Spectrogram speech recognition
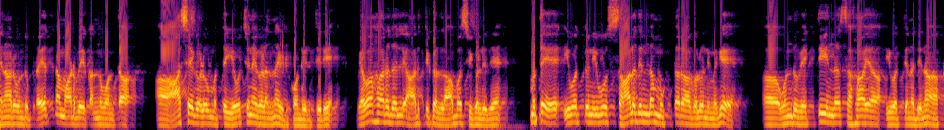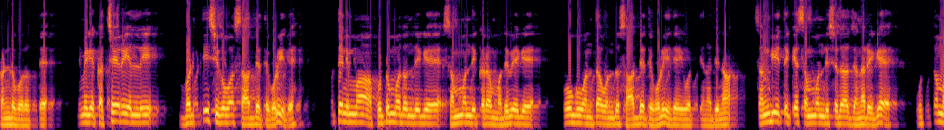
ಏನಾದ್ರು ಒಂದು ಪ್ರಯತ್ನ ಮಾಡ್ಬೇಕನ್ನುವಂತ ಆಸೆಗಳು ಮತ್ತೆ ಯೋಚನೆಗಳನ್ನ ಇಟ್ಕೊಂಡಿರ್ತೀರಿ. ವ್ಯವಹಾರದಲ್ಲಿ ಆರ್ಥಿಕ ಲಾಭ ಸಿಗಲಿದೆ. ಮತ್ತೆ ಇವತ್ತು ನೀವು ಸಾಲದಿಂದ ಮುಕ್ತರಾಗಲು ನಿಮಗೆ ಒಂದು ವ್ಯಕ್ತಿಯಿಂದ ಸಹಾಯ ಇವತ್ತಿನ ದಿನ ಕಂಡು ಬರುತ್ತೆ ನಿಮಗೆ ಕಚೇರಿಯಲ್ಲಿ ಬಡ್ತಿ ಸಿಗುವ ಸಾಧ್ಯತೆಗಳು ಇದೆ. ಮತ್ತೆ ನಿಮ್ಮ ಕುಟುಂಬದೊಂದಿಗೆ ಸಂಬಂಧಿಕರ ಮದುವೆಗೆ ಹೋಗುವಂತ ಒಂದು ಸಾಧ್ಯತೆಗಳು ಇದೆ ಇವತ್ತಿನ ದಿನ. ಸಂಗೀತಕ್ಕೆ ಸಂಬಂಧಿಸಿದ ಜನರಿಗೆ ಉತ್ತಮ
